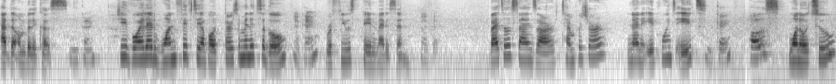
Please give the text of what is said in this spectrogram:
at the umbilicus. Okay. She voided 150 about 30 minutes ago, Okay. refused pain medicine. Okay. Vital signs are temperature 98.8, Okay. pulse 102,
